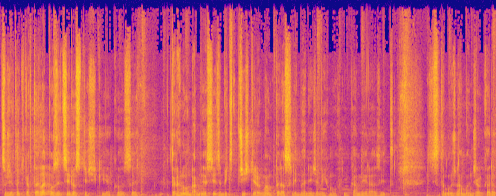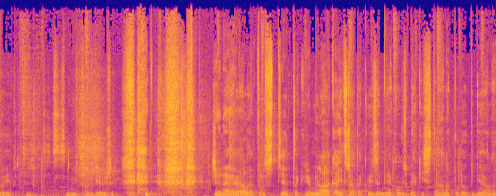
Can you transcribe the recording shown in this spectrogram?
což je teďka v téhle pozici dost těžký, jako se trhnout na měsíc, byť příští rok mám teda slíbený, že bych mohl někam vyrazit. Se to možná manžel manželka doví, protože jsem mi tvrdil, že ne, ale prostě takže mi lákají třeba takový země jako Uzbekistán a podobně, ale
